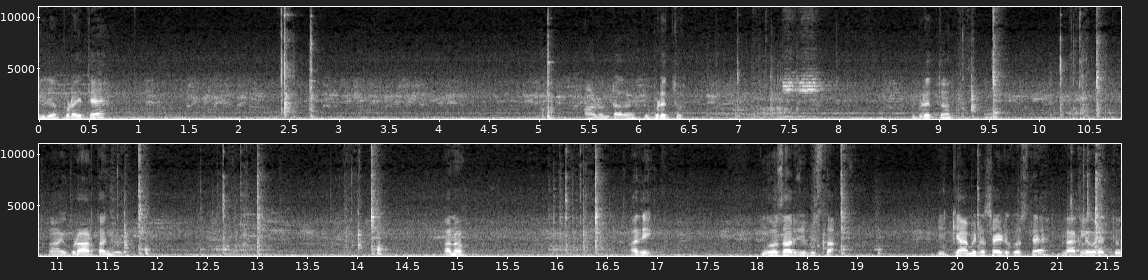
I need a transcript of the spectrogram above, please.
ఇది ఎప్పుడైతే ఆడుంటుందా ఇప్పుడెత్తు. ఇప్పుడెత్తు. ఇప్పుడు ఇప్పుడు ఆడతాను చూడు. అను. అది. ఇంకోసారి చూపిస్తా. ఈ క్యామ్ ఇట్లా సైడ్కి వస్తే బ్లాక్ లెవర్ ఎత్తు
